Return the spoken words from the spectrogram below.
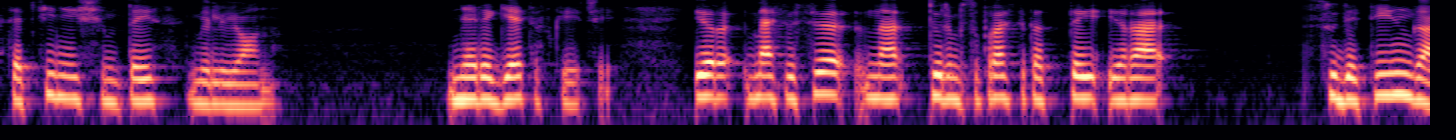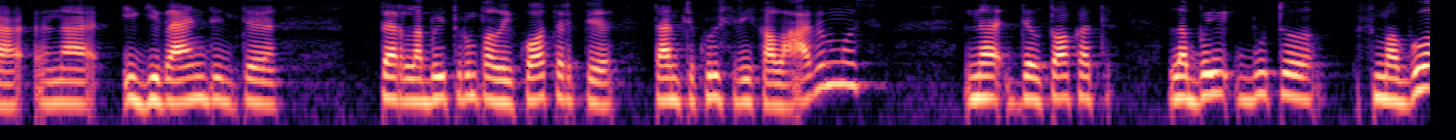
700 milijonų. Neregėti skaičiai. Ir mes visi na, turim suprasti, kad tai yra sudėtinga na, įgyvendinti per labai trumpą laikotarpį tam tikrus reikalavimus, na, dėl to, kad labai būtų smagu,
